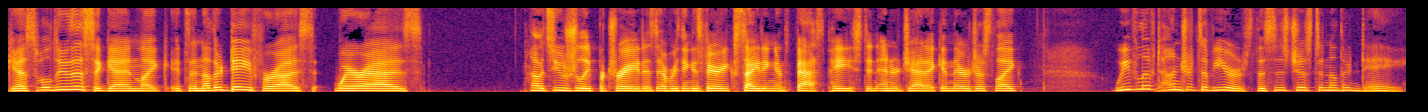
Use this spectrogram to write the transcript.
guess we'll do this again like it's another day for us whereas how it's usually portrayed as everything is very exciting and fast paced and energetic and they're just like we've lived hundreds of years this is just another day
